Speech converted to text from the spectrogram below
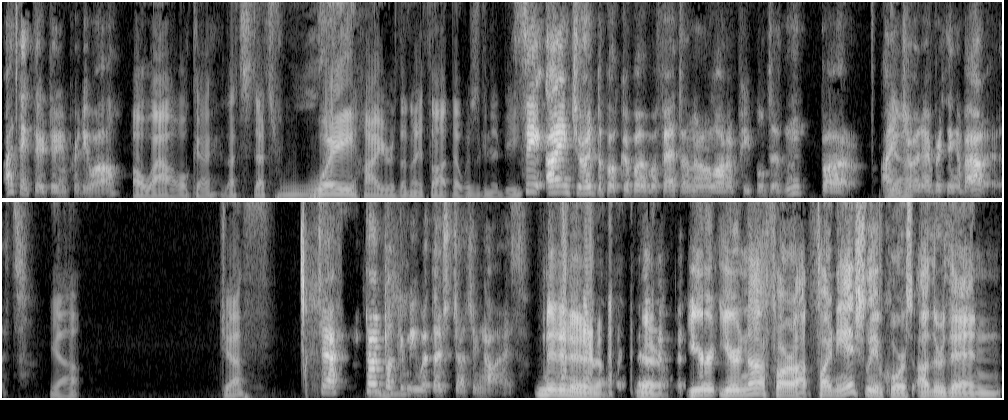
I think they're doing pretty well. Oh wow, okay, that's that's way higher than I thought that was going to be. See, I enjoyed the book of Boba Fett. I know a lot of people didn't, but I Yeah. enjoyed everything about it. Yeah, Jeff. Jeff, don't look at me with those judging eyes. No, no, no, no, no, no, no. You're you're not far off financially, of course. Other than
